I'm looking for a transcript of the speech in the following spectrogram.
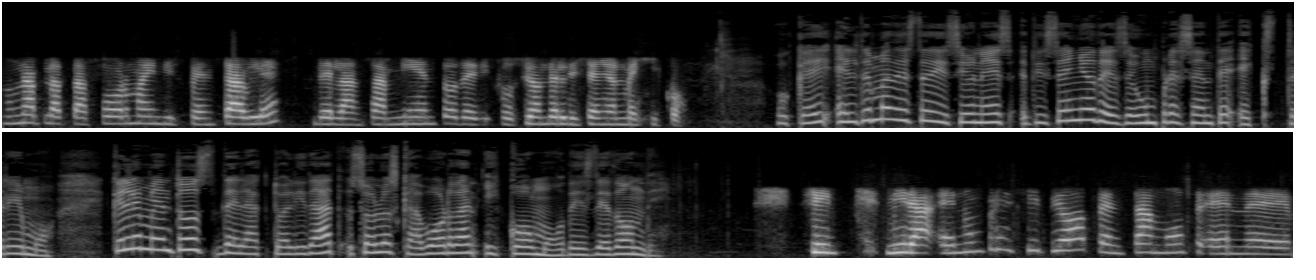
una plataforma indispensable de lanzamiento, de difusión del diseño en México. Ok, el tema de esta edición es diseño desde un presente extremo. ¿Qué elementos de la actualidad son los que abordan y cómo? ¿Desde dónde? Sí, mira, en un principio pensamos en eh,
